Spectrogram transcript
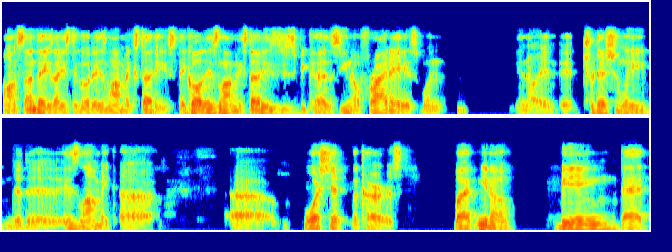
on Sundays, I used to go to Islamic studies. They call it Islamic studies just because you know Friday is when, you know, it, it traditionally the, the Islamic uh, uh, worship occurs. But you know, being that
